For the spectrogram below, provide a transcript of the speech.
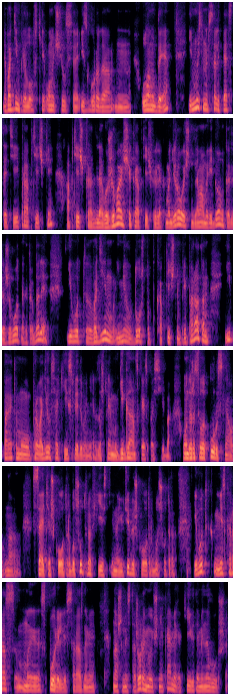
Вадим Приловский, он учился из города Улан-Удэ, и мы с ним написали пять статей про аптечки. Аптечка для выживальщика, аптечка для командировочной, для мамы ребенка, для животных и так далее. И вот Вадим имел доступ к аптечным препаратам, и поэтому проводил всякие исследования, за что ему гигантское спасибо. Он даже целый курс снял на сайте школы трэблшутеров, есть и на YouTube школа трэблшутеров. И вот несколько раз мы спорили с разными нашими стажерами, учениками, какие витамины лучше.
